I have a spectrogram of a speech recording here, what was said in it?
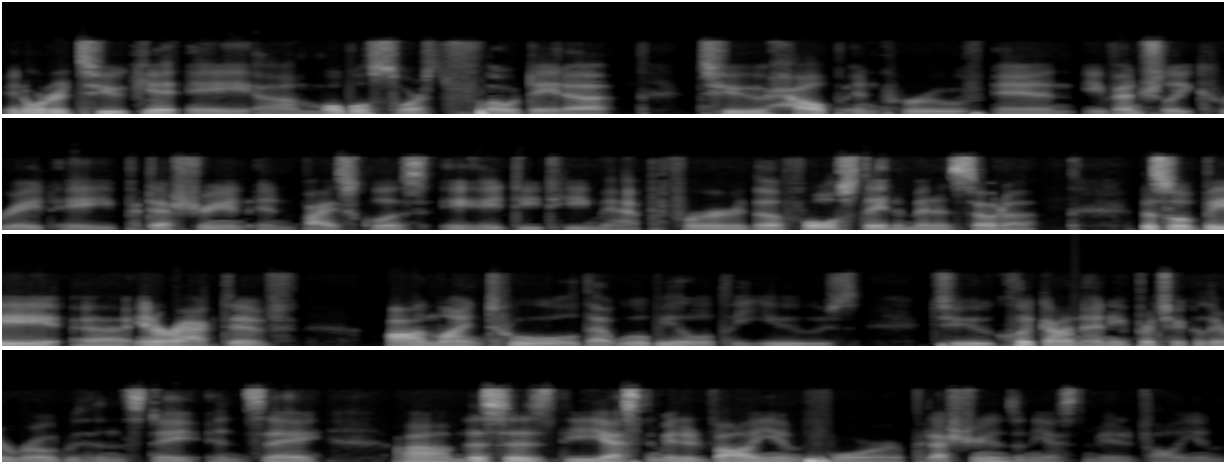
in order to get a uh, mobile sourced flow data to help improve and eventually create a pedestrian and bicyclist AADT map for the full state of Minnesota. This will be an interactive online tool that we'll be able to use to click on any particular road within the state and say, um, this is the estimated volume for pedestrians and the estimated volume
